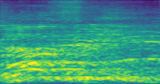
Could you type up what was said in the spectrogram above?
Lazim.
